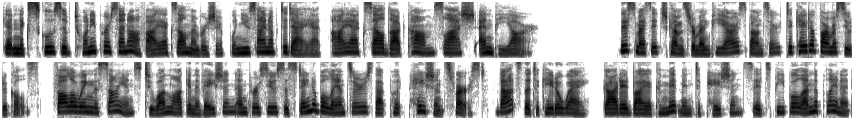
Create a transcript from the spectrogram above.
Get an exclusive 20% off IXL membership when you sign up today at IXL.com/NPR. This message comes from NPR sponsor Takeda Pharmaceuticals, following the science to unlock innovation and pursue sustainable answers that put patients first. That's the Takeda way. Guided by a commitment to patients, its people, and the planet,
